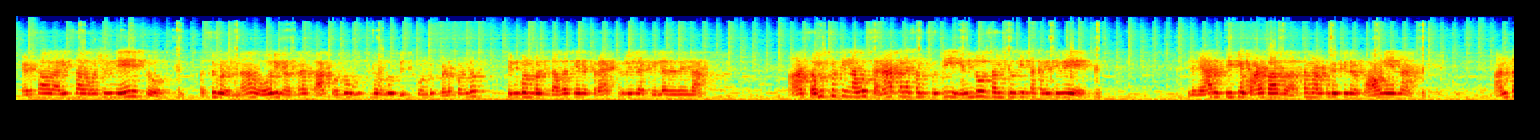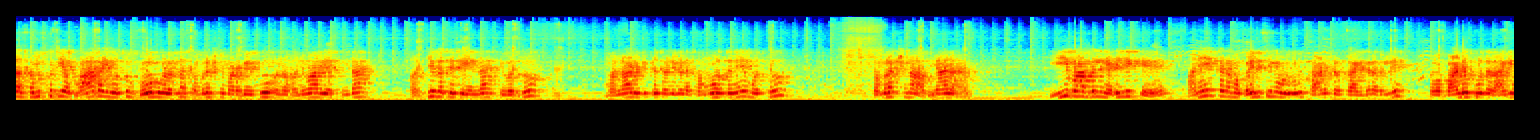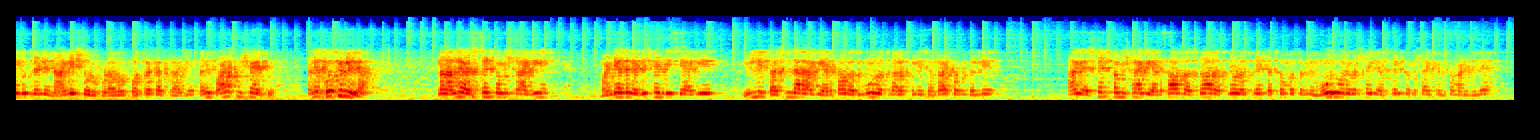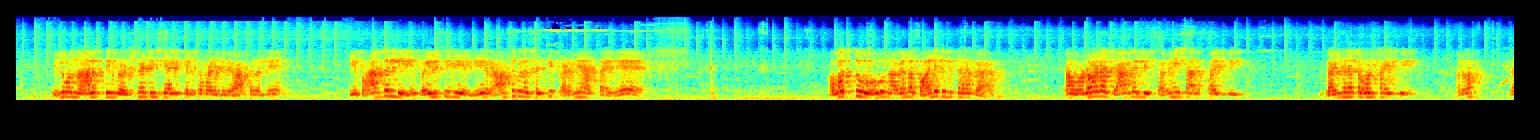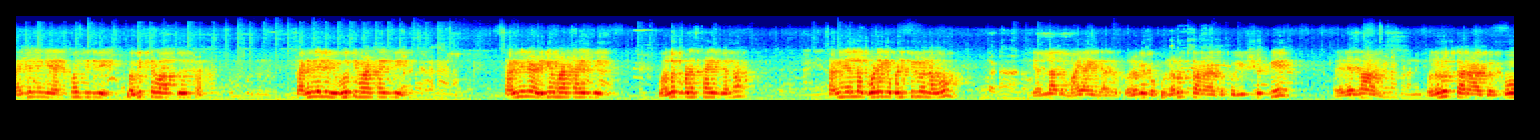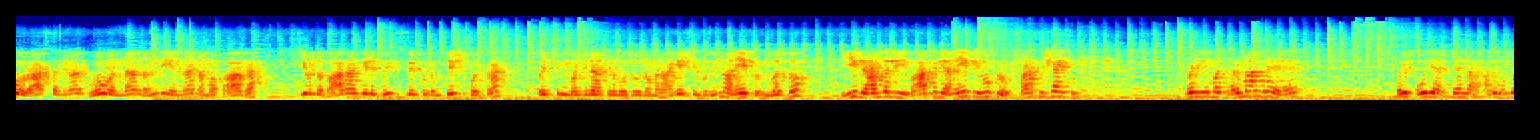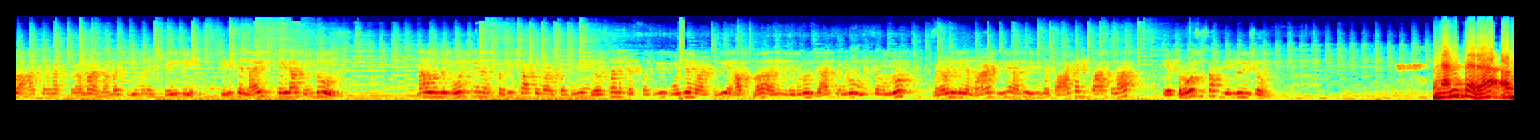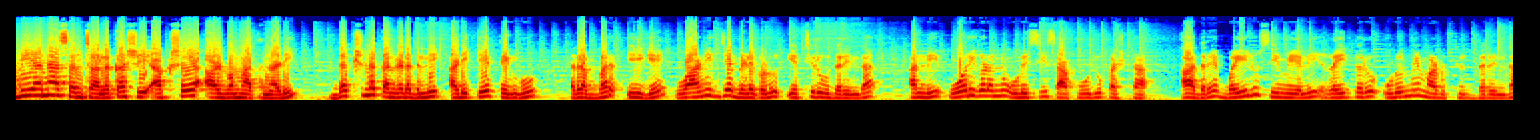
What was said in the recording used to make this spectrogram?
ಎರಡ್ ಸಾವಿರ, ಐದ್ ಸಾವಿರ ವರ್ಷದಿಂದ ಏನಿತ್ತು? ಹಸುಗಳನ್ನ ಓರಿಗಳನ್ನ ಸಾಕೊಂಡು ಉತ್ಕೊಂಡು ಬಿತ್ಕೊಂಡು, ಬೆಳ್ಕೊಂಡು ತಿನ್ಕೊಂಡು ಬರ್ತಿದ್ದ ಅವತ್ತೇನು ಟ್ರ್ಯಾಕ್ಟರ್ ಇಲ್ಲ ಟಿಲ್ಲರ್ ಇರಲಿಲ್ಲ. ಆ ಸಂಸ್ಕೃತಿ ನಾವು ಸನಾತನ ಸಂಸ್ಕೃತಿ, ಹಿಂದೂ ಸಂಸ್ಕೃತಿ ಅಂತ ಕರಿತೀವಿ. ಇದನ್ನ ಯಾರು ಟೀಕೆ ಮಾಡಬಾರ್ದು, ಅರ್ಥ ಮಾಡ್ಕೋಬೇಕಿದ್ರೆ ಭಾವನೆಯನ್ನ. ಅಂತ ಸಂಸ್ಕೃತಿಯ ಭಾಗ ಇವತ್ತು ಗೋವುಗಳನ್ನ ಸಂರಕ್ಷಣೆ ಮಾಡಬೇಕು ಅನ್ನೋ ಅನಿವಾರ್ಯತೆಯಿಂದ, ಅತ್ಯಗತ್ಯತೆಯಿಂದ ಇವತ್ತು ಮಲ್ನಾಡು ಗಿಡ್ಡ ತಳಿಗಳ ಸಂವರ್ಧನೆ ಮತ್ತು ಸಂರಕ್ಷಣಾ ಅಭಿಯಾನ. ಈ ಭಾಗದಲ್ಲಿ ನಡೀಲಿಕ್ಕೆ ಅನೇಕ ನಮ್ಮ ಬಯಲುಸೀಮೆ ಹುಡುಗರು ಕಾರಣಕರ್ತರಾಗಿದ್ದಾರೆ ಅದರಲ್ಲಿ ನಮ್ಮ ಪಾಂಡವಪುರದ ರಾಗಿ ಮುದ್ದಳ್ಳಿ ನಾಗೇಶ್ ಅವರು ಕೂಡ ಅವರು ಪತ್ರಕರ್ತರಾಗಿ. ನನಗೆ ಬಹಳ ಖುಷಿ ಆಯಿತು. ನನಗೆ ಗೊತ್ತಿರಲಿಲ್ಲ. ನಾನು ಅಲ್ಲೇ ಅಸಿಸ್ಟೆಂಟ್ ಕಮಿಷನರ್ ಆಗಿ, ಮಂಡ್ಯದಲ್ಲಿ ಅಡಿಷನಲ್ ಡಿ ಸಿ ಆಗಿ, ಇಲ್ಲಿ ತಹಶೀಲ್ದಾರ್ ಆಗಿ ಎರಡ್ ಸಾವಿರದ ಹದಿಮೂರು ಹದಿನಾಲ್ಕರಲ್ಲಿ ಚಂದ್ರಾಪಟ್ಟಣದಲ್ಲಿ ಹಾಗೆ ಅಸಿಸ್ಟೆಂಟ್ ಕಮಿಷನರ್ ಆಗಿ ಎರಡ್ ಸಾವಿರದ ಹದಿನಾರು, ಹದಿನೇಳು, ಹದಿನೆಂಟು, ಹತ್ತೊಂಬತ್ತರಲ್ಲಿ ಮೂರುವರೆ ವರ್ಷ ಇಲ್ಲಿ ಅಸಿಸ್ಟೆಂಟ್ ಕಮಿಷನರ್ ಆಗಿ ಕೆಲಸ ಮಾಡಿದ್ದೇವೆ. ಇಲ್ಲಿ ಒಂದು ನಾಲ್ಕು ತಿಂಗಳು ಅಡಿಷನಲ್ ಡಿ ಸಿ ಆಗಿ ಕೆಲಸ ಮಾಡಿದ್ದೇವೆ ಹಾಸನಲ್ಲಿ. ಈ ಭಾಗದಲ್ಲಿ ಬಯಲುಸೀಮೆಯಲ್ಲಿ ರಾಸುಗಳ ಸಂಖ್ಯೆ ಕಡಿಮೆ ಆಗ್ತಾ ಇದೆ. ಅವತ್ತು ನಾವೆಲ್ಲ ಬಾಲ್ಯದಲ್ಲಿದ್ದಾಗ ನಾವು ಓಡಾಡೋ ಜಾಗದಲ್ಲಿ ಸಗಣಿ ಸಾರಿಸ್ತಾ ಇದ್ವಿ. ಗಂಜನ ತಗೊಳ್ತಾ ಇದ್ವಿ, ಅಲ್ವಾ? ಗಂಜನಿಗೆ ಎತ್ಕೊಂತಿದ್ವಿ, ಪವಿತ್ರವಾದ್ದು ಅಂತ. ಸಗಣಿಯಲ್ಲಿ ವಿಭೂತಿ ಮಾಡ್ತಾ ಇದ್ವಿ, ಸಗಣಿನ ಅಡಿಗೆ ಮಾಡ್ತಾ ಇದ್ವಿ, ಹೊಲಕ್ಕೆ ಬಳಸ್ತಾ ಇದ್ವಲ್ಲ? ಸಗಣಿಯೆಲ್ಲ ಗೋಡೆಗೆ ಬಳಿತಿಲ್ವ ನಾವು? ಎಲ್ಲ ಅದು ಮಾಯ ಆಗಿದೆ ಅದ್ರ ಬರಬೇಕು, ಪುನರುತ್ಥಾನ ಆಗಬೇಕು ಇಟ್ ಶುಡ್ ಬಿ ರೆನೆಸಾನ್ಸ್. ಪುನರುತ್ಥಾನ ಆಗಬೇಕು ರಾಸನ್ನ ಗೋವನ್ನ, ನಂದಿಯನ್ನ, ನಮ್ಮ ಭಾಗ ಜೀವನದ ಭಾಗ ಅಂತ ಹೇಳಿ ಪ್ರೀತಿಸಬೇಕು ಅನ್ನೋ ಉದ್ದೇಶಕ್ಕೋಸ್ಕರ ವೈದ್ಯ ಮಂಜುನಾಥ್ ಇರ್ಬೋದು, ನಮ್ಮ ನಾಗೇಶ್ ಇರ್ಬೋದು, ಇನ್ನೂ ಅನೇಕರು. ಇವತ್ತು ಈ ಗ್ರಾಮದಲ್ಲಿ, ಈ ಭಾಗದಲ್ಲಿ ಅನೇಕ ಯುವಕರು, ಬಹಳ ಖುಷಿ ಆಯ್ತು ನೋಡಿ, ನಿಮ್ಮ ಧರ್ಮ ಅಂದ್ರೆ ಬರೀ ಪೂಜೆ ಅಷ್ಟೇ ಅಲ್ಲ, ಅದು ಒಂದು ಆಚರಣಾ ಕ್ರಮ. ನಮ್ಮ ಜೀವನ ಶೈಲಿ it lifestyle of Hindu. ನಾವು ಒಂದು ಮೂರ್ತಿಯನ್ನು ಪ್ರತಿಷ್ಠಾಪನೆ ಮಾಡ್ಕೊತೀವಿ, ದೇವಸ್ಥಾನ ಕಟ್ಕೊತೀವಿ, ಪೂಜೆ ಮಾಡ್ತೀವಿ, ಹಬ್ಬ, ಹರಿದಿನಗಳು, ಜಾತ್ರೆಗಳು, ಉತ್ಸವಗಳು ಮೆರವಣಿಗೆಲ್ಲ ಮಾಡ್ತೀವಿ. ಅದು ಇದರಿಂದ part and a process of Hinduism ನಂತರ ಅಭಿಯಾನ ಸಂಚಾಲಕ ಶ್ರೀ ಅಕ್ಷಯ ಆಳ್ವ ಮಾತನಾಡಿ, ದಕ್ಷಿಣ ಕನ್ನಡದಲ್ಲಿ ಅಡಿಕೆ, ತೆಂಗು, ರಬ್ಬರ್ ಹೀಗೆ ವಾಣಿಜ್ಯ ಬೆಳೆಗಳು ಹೆಚ್ಚಿರುವುದರಿಂದ ಅಲ್ಲಿ ಓರಿಗಳನ್ನು ಉಳಿಸಿ ಸಾಕುವುದು ಕಷ್ಟ. ಆದರೆ ಬಯಲು ಸೀಮೆಯಲ್ಲಿ ರೈತರು ಉಳುಮೆ ಮಾಡುತ್ತಿದ್ದರಿಂದ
